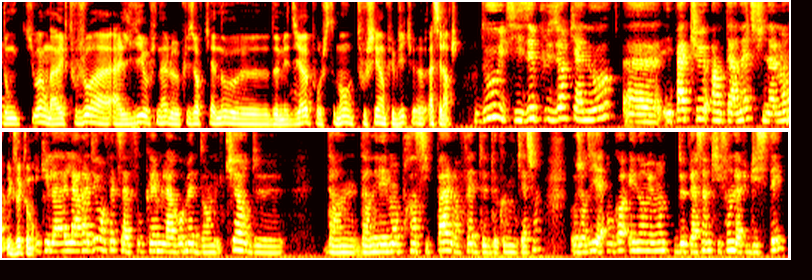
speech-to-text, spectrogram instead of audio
Donc tu vois, on arrive toujours à, à lier au final euh, plusieurs canaux euh, de médias pour justement toucher un public euh, assez large. D'où utiliser plusieurs canaux et pas que Internet finalement. Exactement. Et que la, la radio, en fait, ça faut quand même la remettre dans le cœur de d'un d'un élément principal en fait de, de communication. Aujourd'hui, il y a encore énormément de personnes qui font de la publicité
